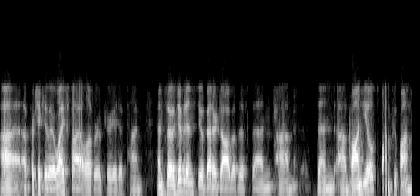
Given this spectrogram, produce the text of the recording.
uh, a particular lifestyle over a period of time. And so dividends do a better job of this than, um, than uh, bond yields, bond coupons.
